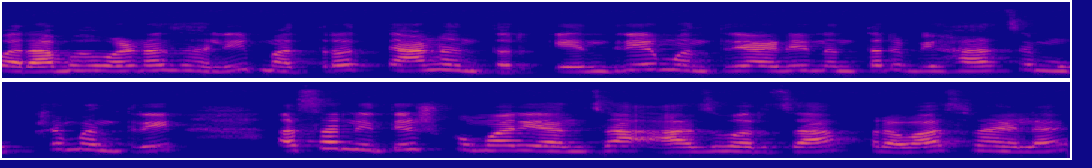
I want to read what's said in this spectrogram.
पराभवानं झाली. मात्र त्यानंतर केंद्रीय मंत्री आणि नंतर बिहारचे मुख्यमंत्री असा नितीश कुमार यांचा आजवरचा प्रवास राहिलाय.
